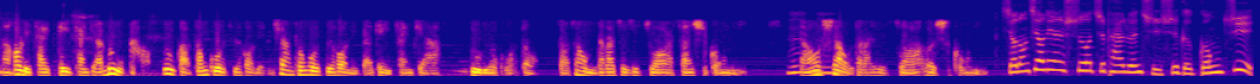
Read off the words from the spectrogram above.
然后你才可以参加路考。路考通过之后，两项通过之后，你才可以参加路流活动。早上我们大概就是抓三十公里。然后下午大概是抓二十公里。小龙教练说，直排轮只是个工具，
